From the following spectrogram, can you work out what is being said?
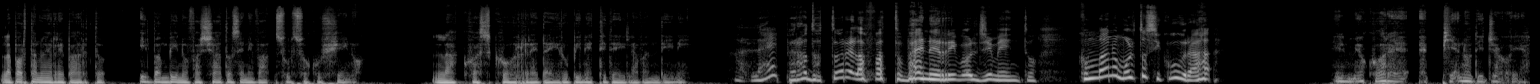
La portano in reparto. Il bambino fasciato se ne va sul suo cuscino. L'acqua scorre dai rubinetti dei lavandini. A lei però, dottore, l'ha fatto bene il rivolgimento. Con mano molto sicura. Il mio cuore è pieno di gioia.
